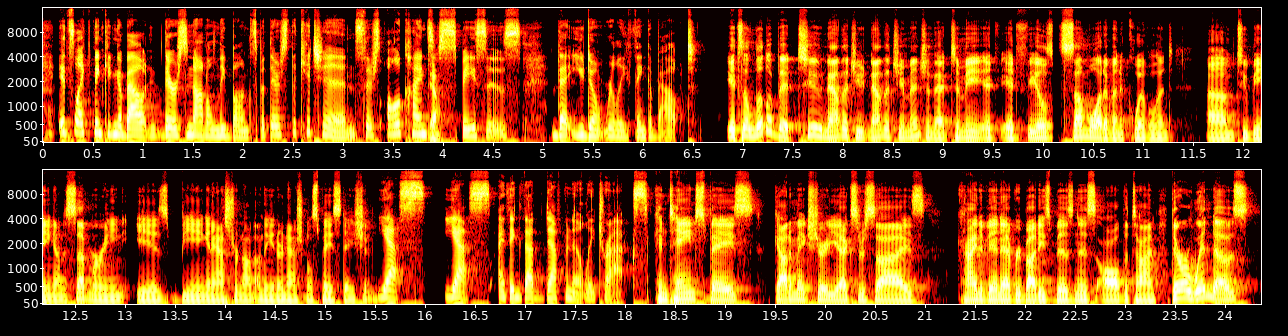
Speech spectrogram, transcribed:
it's like thinking about there's not only bunks, but there's the kitchens, there's all kinds Yeah. of spaces that you don't really think about. It's a little bit too. Now that you now that you mention that, to me, it, it feels somewhat of an equivalent um, to being on a submarine is being an astronaut on the International Space Station. Yes. Yes. I think that definitely tracks. Contained space. Got to make sure you exercise. Kind of in everybody's business all the time. There are windows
